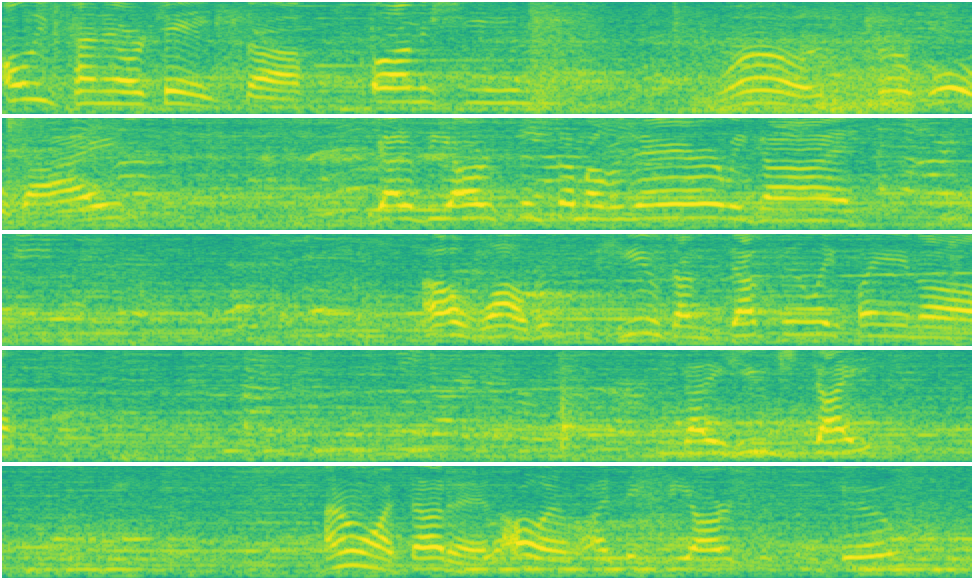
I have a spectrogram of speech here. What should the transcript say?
all these kind of arcades. Uh, claw machines. Whoa, this is so cool, guys. We got a VR system over there. We got Oh wow, this is huge. I'm definitely playing uh got a huge dice. I don't know what that is. Oh, I think VR system too.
